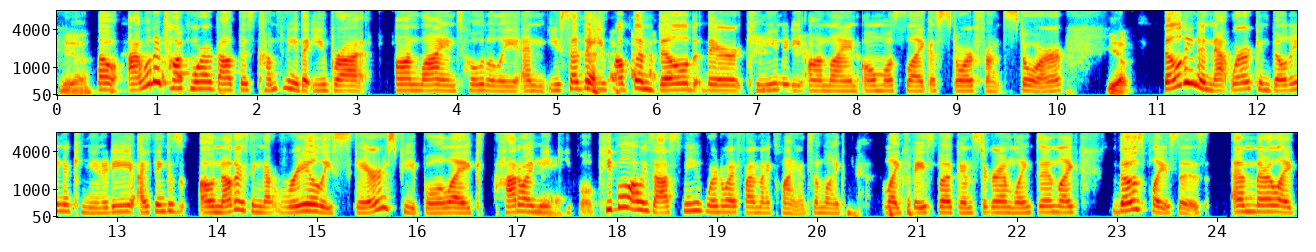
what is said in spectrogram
Yeah. So I want to talk more about this company that you brought online totally. And you said that you helped them build their community online almost like a storefront store. Yep building a network and building a community i think is another thing that really scares people like how do i meet yeah. people? People always ask me where do i find my clients? I'm like like facebook instagram linkedin like those places. And they're like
